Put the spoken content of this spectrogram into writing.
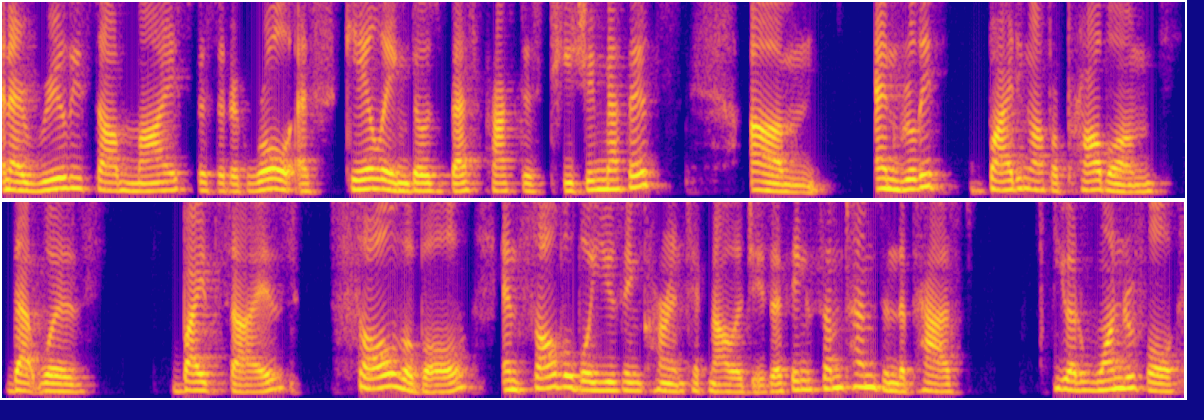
and i really saw my specific role as scaling those best practice teaching methods um, and really biting off a problem that was bite size solvable and solvable using current technologies. I think sometimes in the past you had wonderful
